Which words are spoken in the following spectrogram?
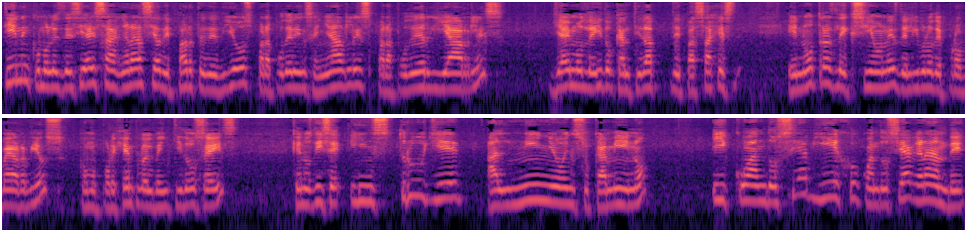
tienen, como les decía, esa gracia de parte de Dios para poder enseñarles, para poder guiarles. Ya hemos leído cantidad de pasajes en otras lecciones del libro de Proverbios, como por ejemplo el 22.6, que nos dice, instruye al niño en su camino, y cuando sea viejo, cuando sea grande,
